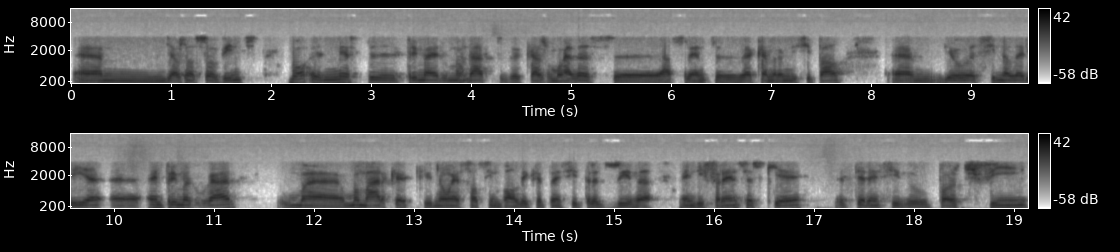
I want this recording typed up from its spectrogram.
um, ehm, e aos nossos ouvintes. Bom, neste primeiro mandato de Carlos Moedas, à frente da Câmara Municipal, eu assinalaria, ah, em primeiro lugar, uma, uma marca que não é só simbólica, tem sido traduzida em diferenças, que é terem sido postos fim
